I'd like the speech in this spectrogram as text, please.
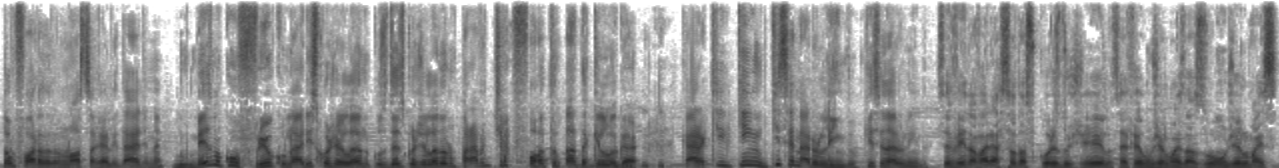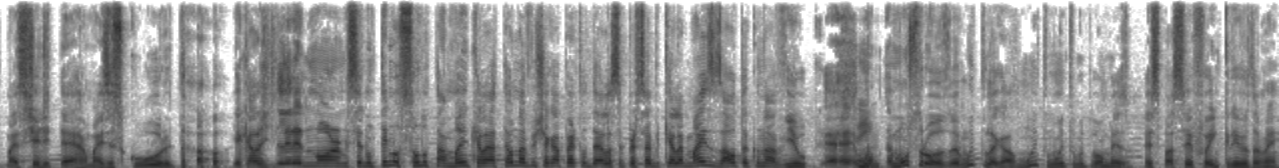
tão fora da nossa realidade, né? Mesmo com o frio, com o nariz congelando, com os dedos congelando, eu não parava de tirar foto lá daquele lugar. Cara, que, que, que cenário lindo, que cenário lindo. Você vendo a variação das cores do gelo, você vê um gelo mais azul, um gelo mais, mais cheio de terra, mais escuro e tal. E aquela geleira enorme, você não tem noção do tamanho que ela é até o navio chegar perto dela, você percebe que ela é mais alta que o navio. É, é é monstruoso, é muito legal, muito, muito, muito bom mesmo. Esse passeio foi incrível também.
